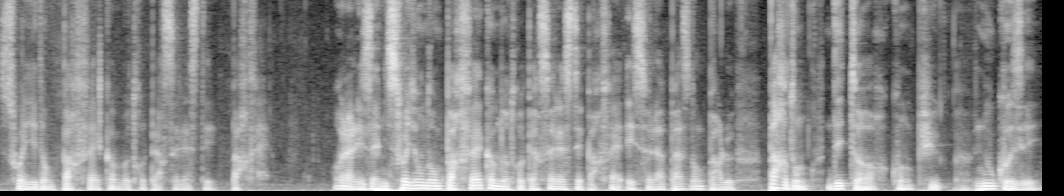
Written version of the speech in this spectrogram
Soyez donc parfaits comme votre Père céleste est parfait. Voilà les amis, soyons donc parfaits comme notre Père céleste est parfait, et cela passe donc par le pardon des torts qu'ont pu euh, nous causer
